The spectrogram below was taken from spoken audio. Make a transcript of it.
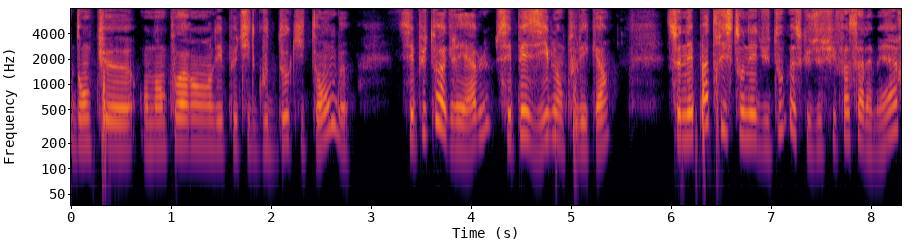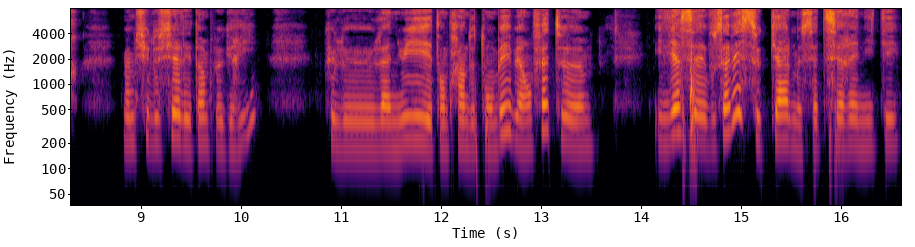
Donc euh, en les petites gouttes d'eau qui tombent, c'est plutôt agréable, c'est paisible en tous les cas. Ce n'est pas tristouné du tout parce que je suis face à la mer, même si le ciel est un peu gris, que la nuit est en train de tomber, eh en fait, euh, il y a, vous savez, ce calme, cette sérénité.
